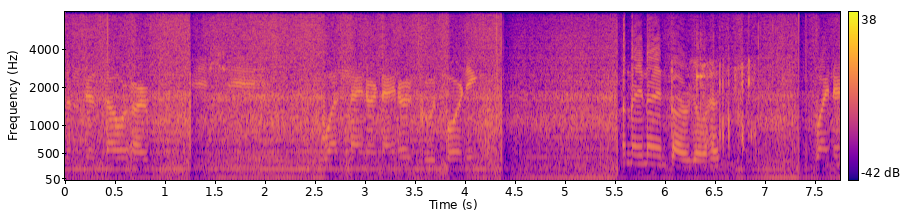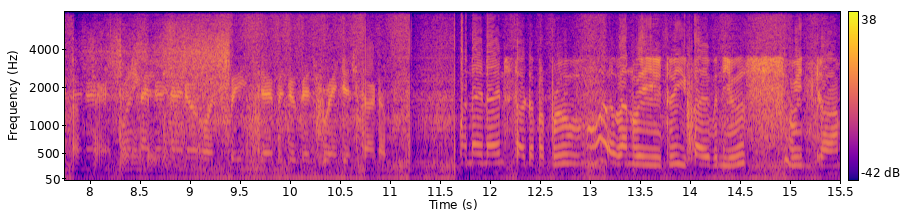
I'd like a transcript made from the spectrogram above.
London Tower, RPC 1909er, good morning. 199 tower, go ahead. 1909er, Turning base. 1909er on base 7 to get range and startup. 199 startup approved. Runway 35 in use. Wind calm,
